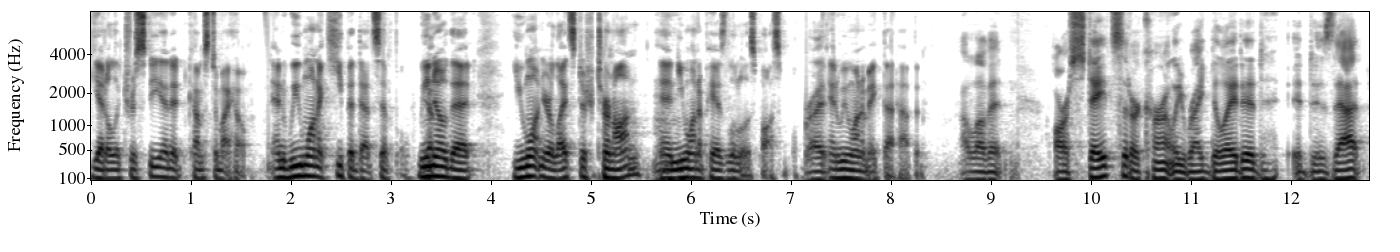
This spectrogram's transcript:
get electricity and it comes to my home, and we want to keep it that simple. We Yep. know that you want your lights to turn on and you want to pay as little as possible, Right. And we want to make that happen. I love it. Are states that are currently regulated, it, does that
